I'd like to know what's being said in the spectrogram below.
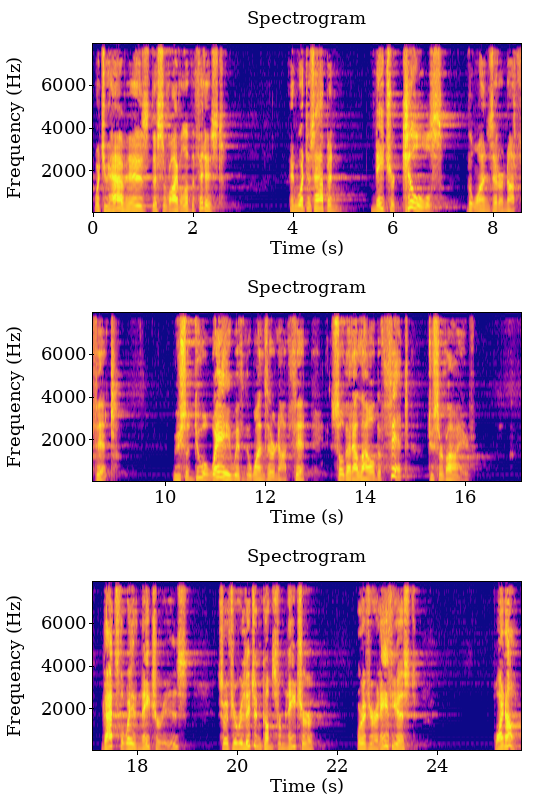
what you have is the survival of the fittest. And what does happen? Nature kills the ones that are not fit. We should do away with the ones that are not fit so that allow the fit to survive. That's the way nature is. So if your religion comes from nature, or if you're an atheist, why not?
